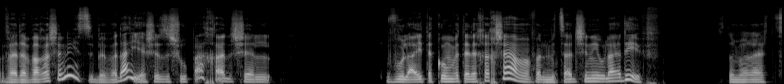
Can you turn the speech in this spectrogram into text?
והדבר השני, זה בוודאי, יש איזשהו פחד של, ואולי תקום ותלך עכשיו, אבל מצד שני אולי עדיף. זאת אומרת...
